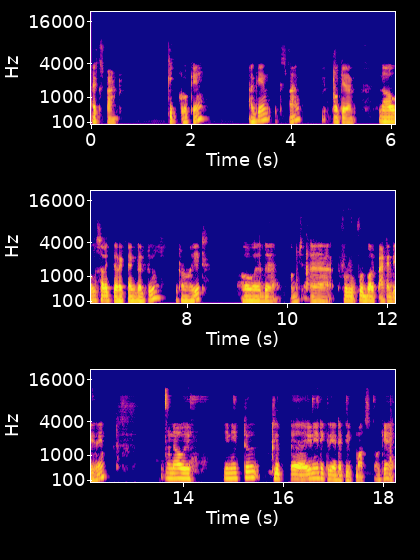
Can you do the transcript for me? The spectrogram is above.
expand. Click ok. Again expand. Okay then now select the rectangle tool, draw it over the uh, football pattern design. Now you need to clip, uh, you need to create a clip mask. Okay.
